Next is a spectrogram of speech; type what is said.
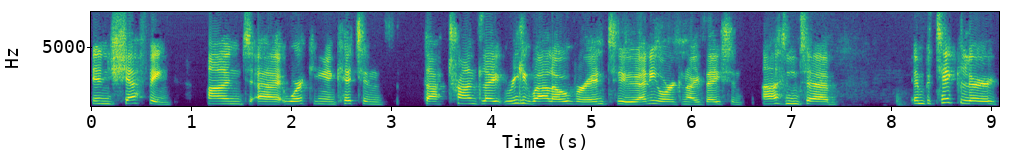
in chefing and uh, working in kitchens that translate really well over into any organization. And um, in particular,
